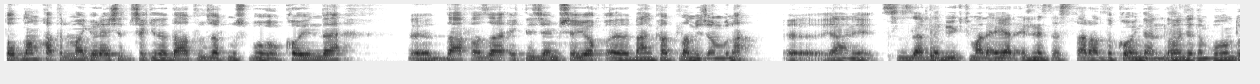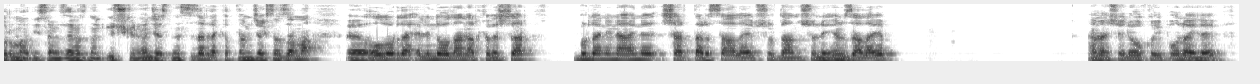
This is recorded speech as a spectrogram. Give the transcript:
Toplam katılıma göre eşit bir şekilde dağıtılacakmış bu coin'de. E, daha fazla ekleyeceğim bir şey yok. E, ben katılamayacağım buna. E, yani sizler de büyük ihtimalle eğer elinizde Star adlı coin'den daha önceden bulundurmadıysanız en azından 3 gün öncesinde sizler de katılamayacaksınız ama e, olur da elinde olan arkadaşlar buradan yine aynı şartları sağlayıp şuradan şunu imzalayıp hemen şöyle okuyup onaylayıp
